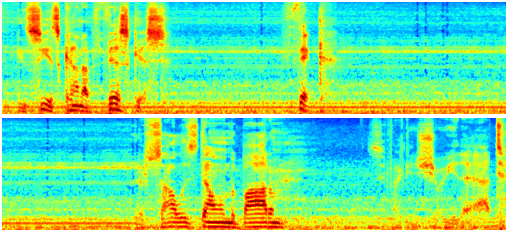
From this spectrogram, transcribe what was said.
You can see it's kind of viscous, thick. There's solids down on the bottom. Let's see if I can show you that.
